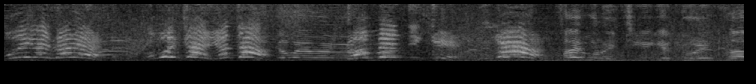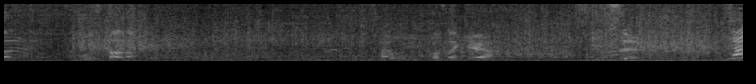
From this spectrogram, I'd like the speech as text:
お願い誰？もう一回やった。やばいやばい顔面ニキいや最後の一撃が強烈なモンスターだ最後に一発だけ？いつ？や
